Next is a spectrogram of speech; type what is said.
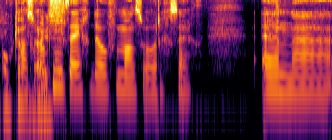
ook dat was ook niet tegen Dovermans oren gezegd. En eh,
